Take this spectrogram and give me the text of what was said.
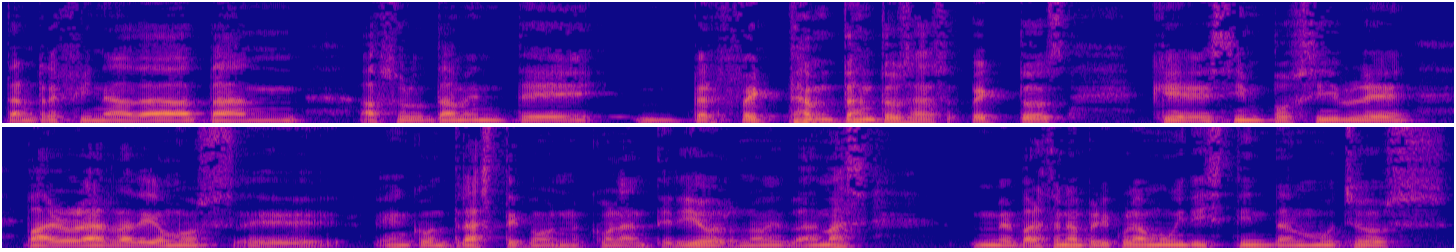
tan refinada, tan absolutamente perfecta en tantos aspectos que es imposible valorarla, digamos, eh, en contraste con, con la anterior, ¿no? Además, me parece una película muy distinta en muchos,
